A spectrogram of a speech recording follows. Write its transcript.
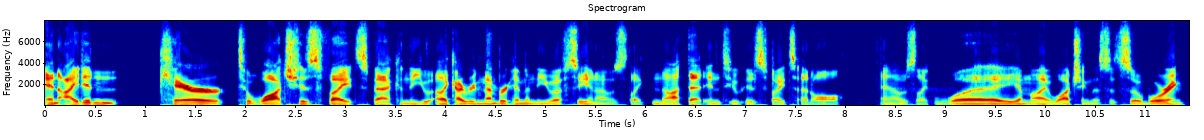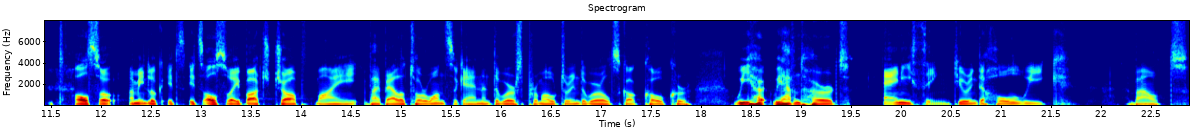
and I didn't care to watch his fights back in the U. Like I remember him in the UFC, and I was like not that into his fights at all. And I was like, why am I watching this? It's so boring. Also, I mean, look, it's it's also a botch job by by Bellator once again, and the worst promoter in the world, Scott Coker. We heard, we haven't heard anything during the whole week about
